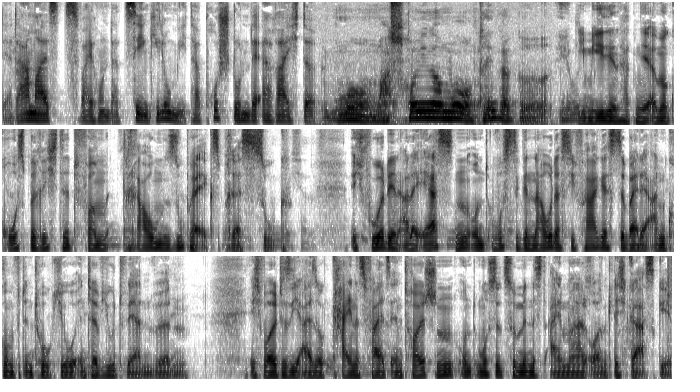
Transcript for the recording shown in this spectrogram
der damals 210 Kilometer pro Stunde erreichte. Die Medien hatten ja immer groß berichtet vom Traum-Super-Express-Zug. Ich fuhr den allerersten und wusste genau, dass die Fahrgäste bei der Ankunft in Tokio interviewt werden würden. Ich wollte sie also keinesfalls enttäuschen und musste zumindest einmal ordentlich Gas geben.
